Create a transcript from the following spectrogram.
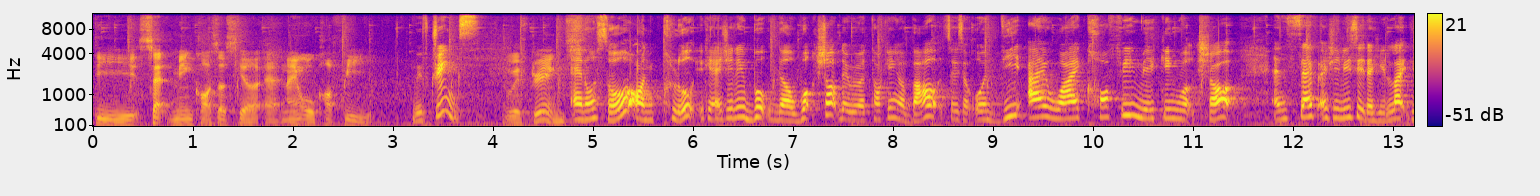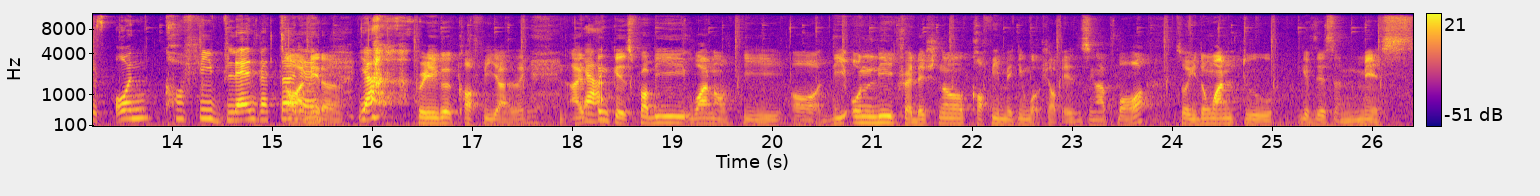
the set main courses here at Nanyang Old Coffee With drinks. With drinks. And also on Klook, you can actually book the workshop that we were talking about. So it's your own DIY coffee making workshop. And Seth actually said that he liked his own coffee blend better Oh, I made a- yeah. Pretty good coffee, I think. I Yeah. think it's probably one of the or the only traditional coffee making workshop in Singapore. So you don't want to give this a miss.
